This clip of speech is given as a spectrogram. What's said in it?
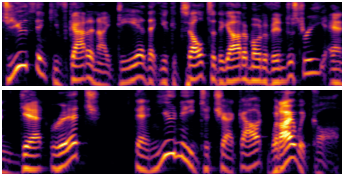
Do you think you've got an idea that you could sell to the automotive industry and get rich? Then you need to check out what I would call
